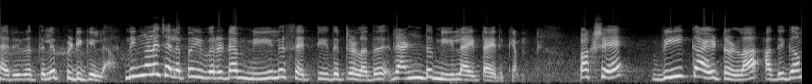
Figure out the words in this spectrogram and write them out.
ശരീരത്തിൽ പിടിക്കില്ല. നിങ്ങൾ ചിലപ്പോൾ ഇവരുടെ മീൽ സെറ്റ് ചെയ്തിട്ടുള്ളത് രണ്ട് മീലായിട്ടായിരിക്കും പക്ഷേ വീക്കായിട്ടുള്ള അധികം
